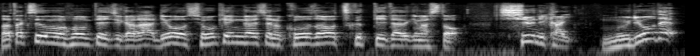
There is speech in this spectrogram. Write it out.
私どものホームページから両証券会社の口座を作っていただきますと、週2回、無料で、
